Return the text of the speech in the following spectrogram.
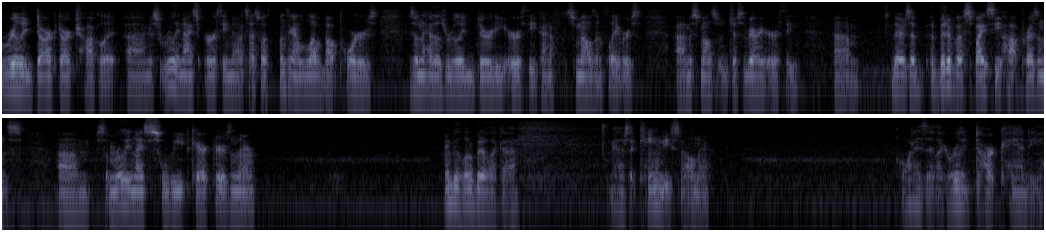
really dark, dark chocolate, uh, just really nice earthy notes. That's what one thing I love about porters is when they have those really dirty, earthy kind of smells and flavors. Um, it smells just very earthy. Um, there's a, a, bit of a spicy hot presence, um, some really nice sweet characters in there. Maybe a little bit of like a, man, there's a candy smell in there what is it, like a really dark candy.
